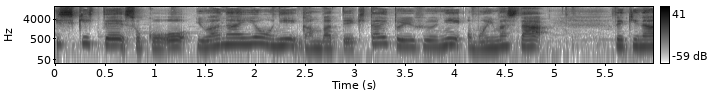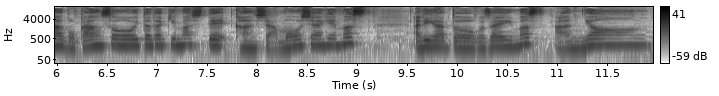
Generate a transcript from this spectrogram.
意識してそこを言わないように頑張っていきたいというふうに思いました。素敵なご感想をいただきまして感謝申し上げます。ありがとうございます。アンニョン。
